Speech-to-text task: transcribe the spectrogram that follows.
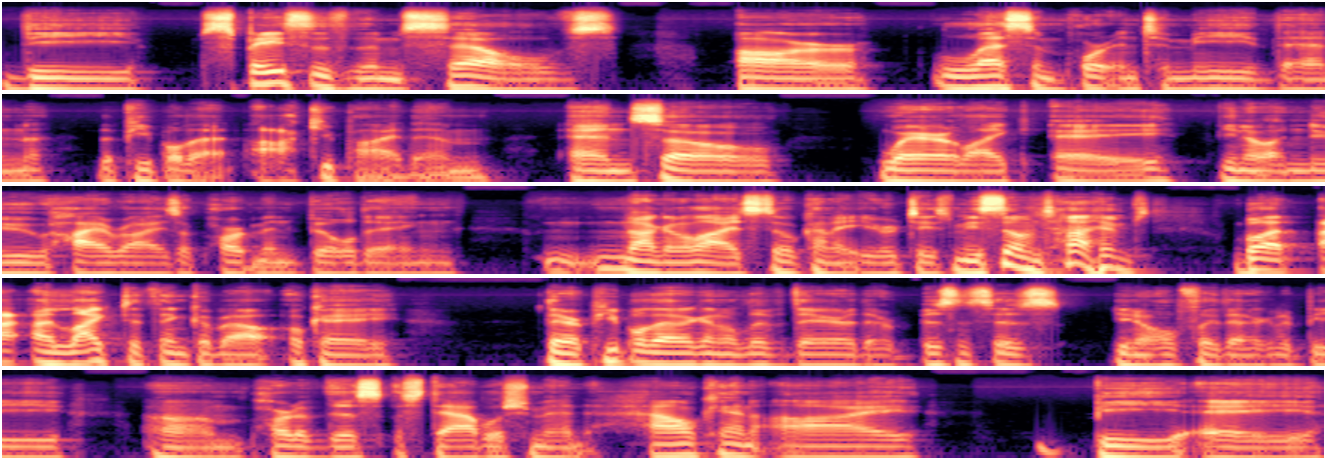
the spaces themselves are less important to me than the people that occupy them. And so where like a, you know, a new high-rise apartment building, not gonna lie, it still kind of irritates me sometimes. But I, I like to think about, okay, there are people that are going to live there. There are businesses, you know, hopefully that are going to be um, part of this establishment. How can I be a,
